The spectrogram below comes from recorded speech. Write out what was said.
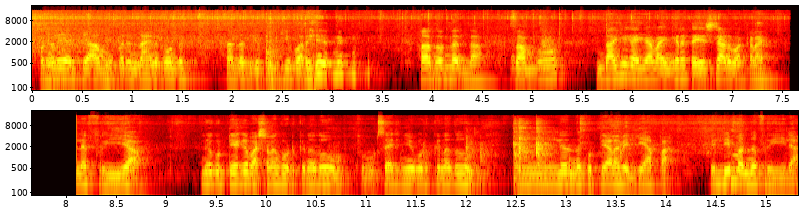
അപ്പോൾ നിങ്ങൾ വിചാരിക്കും ആ മൂപ്പരുണ്ടായതിനെ കൊണ്ട് നല്ല ഇതിൽ പൊക്കി പറയാണ്. അതൊന്നല്ല. സംഭവം ഉണ്ടാക്കി കഴിഞ്ഞാൽ ഭയങ്കര ടേസ്റ്റാണ് മക്കളെ. നല്ല ഫ്രീയാ ഇന്ന് കുട്ടികൾക്ക് ഭക്ഷണം കൊടുക്കുന്നതും ഫ്രൂട്ട്സ് അരിഞ്ഞ് കൊടുക്കുന്നതും എല്ലാം ഇന്ന് കുട്ടികളെ വല്യാപ്പ. വല്യമ്മ ഇന്ന് ഫ്രീയിലാ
